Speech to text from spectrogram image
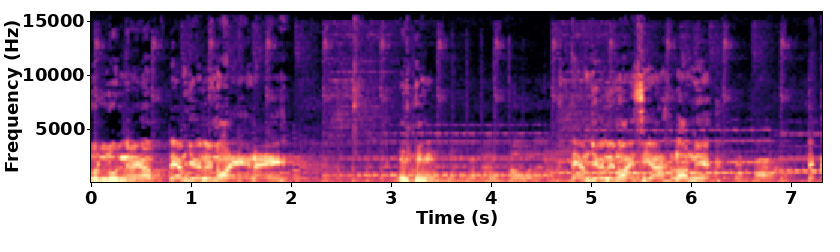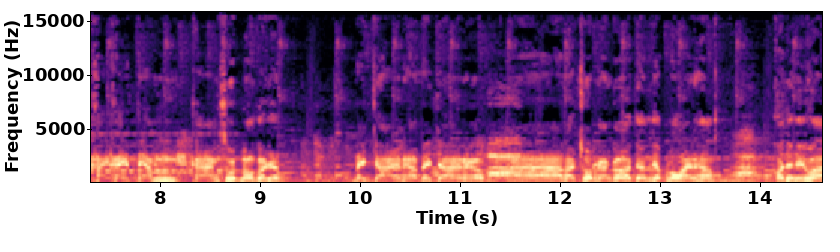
ลุ้นๆใช่ไหมครับแต้มเยอะหรือน้อยไหนเข่าแล้วแต้มเยอะหรือน้อยเสียรอบนี้แก้มกลางแต่ใครใครแต้มกลางสุดเนาะก็จะอาจารย์ไปชนได้จ่ายนะครับได้จ่ายนะครับอ่าถ้าชนกันก็จะเรียบร้อยนะครับอ่าก็จะถือว่า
